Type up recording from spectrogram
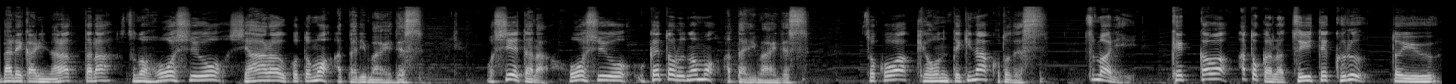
誰かに習ったらその報酬を支払うことも当たり前です。教えたら報酬を受け取るのも当たり前です。そこは基本的なことです。つまり、結果は後からついてくるという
